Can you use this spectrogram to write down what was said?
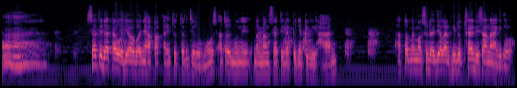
Ah, saya tidak tahu jawabannya apakah itu terjerumus atau memang- saya tidak punya pilihan atau memang sudah jalan hidup saya di sana gitu loh.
